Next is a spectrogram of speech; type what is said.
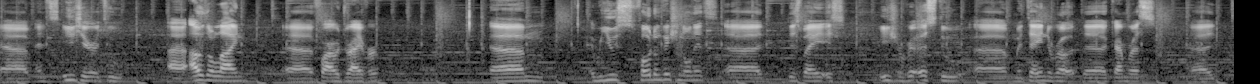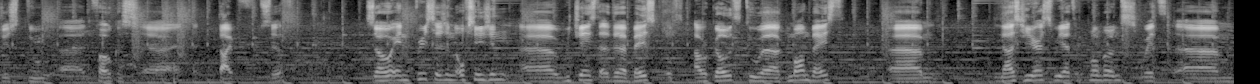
uh, and it's easier to uh, outline uh, for our driver. Um, we use PhotonVision on it. Uh, this way it's easier for us to uh, maintain the, the cameras just to focus and type stuff. So in pre-season, off-season, we changed the base of our code to command-based. Um, last years we had problems with um,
